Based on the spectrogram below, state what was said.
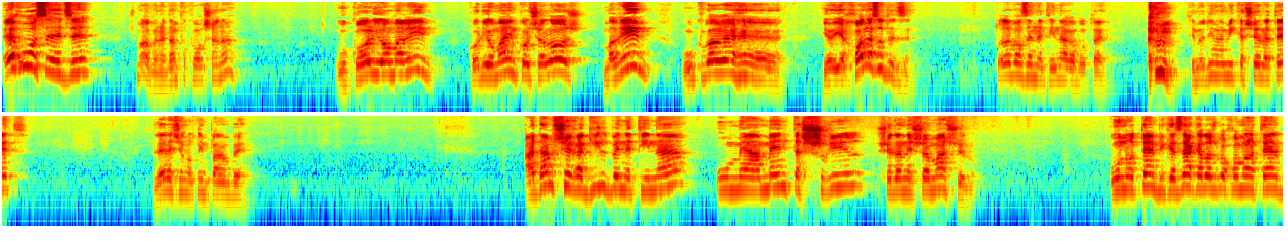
איך הוא עושה את זה? שמע, הבן אדם פה כבר שנה. הוא כל יום מרים. כל יומיים, כל שלוש, מרים. הוא כבר אה, יכול לעשות את זה. אותו דבר זה נתינה, רבותיי. אתם יודעים למי קשה לתת? לאלה שנותנים פעם ב. אדם שרגיל בנתינה, הוא מאמן את השריר של הנשמה שלו. הוא נותן, בגלל זה הקדוש ברוך הוא אומר, תן,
